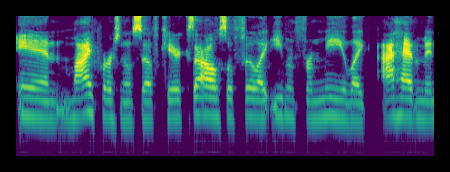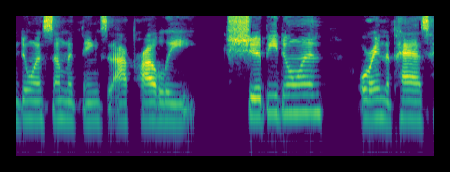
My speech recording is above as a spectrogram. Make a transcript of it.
in my personal self care because I also feel like even for me, like I haven't been doing some of the things that I probably should be doing or in the past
